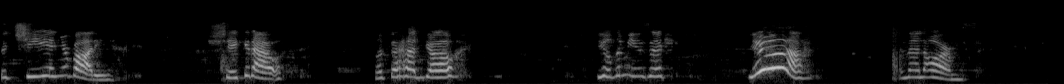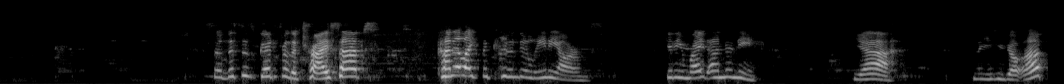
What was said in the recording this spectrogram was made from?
the chi in your body. Shake it out. Let the head go. Feel the music. Yeah. And then arms. So this is good for the triceps, kind of like the Kundalini arms, getting right underneath. Yeah. And then you can go up,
